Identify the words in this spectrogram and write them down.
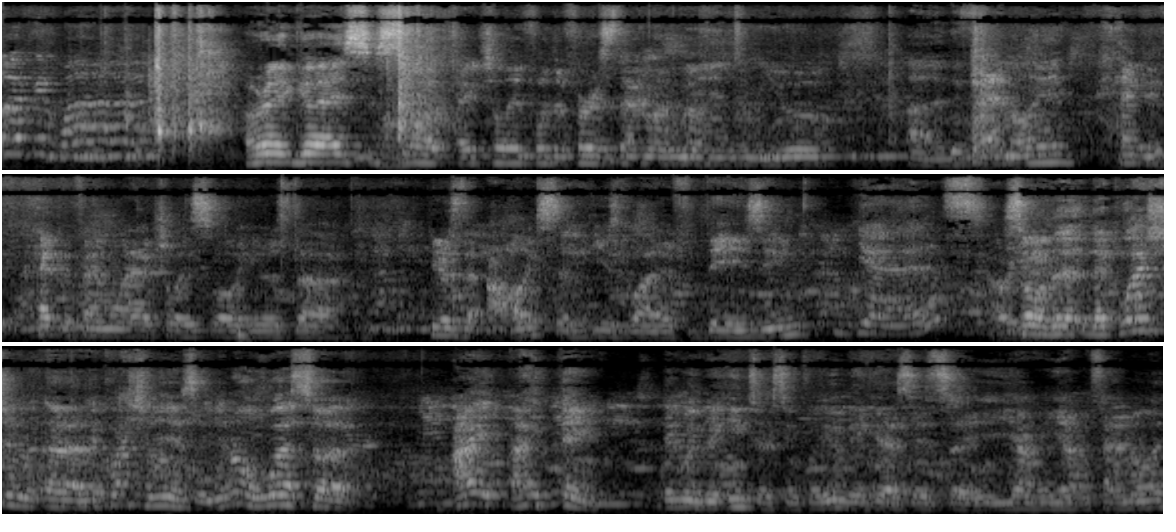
everyone. Alright guys, so actually for the first time I'm going to interview uh, the family, happy happy family actually. So here's the here's the Alex and his wife Daisy. Yes. So the the question uh, the question is, you know what? Uh, I I think it would be interesting for you because it's a young young family.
